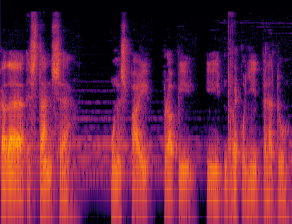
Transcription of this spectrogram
Cada estança un espai propi i recollit per a tu.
